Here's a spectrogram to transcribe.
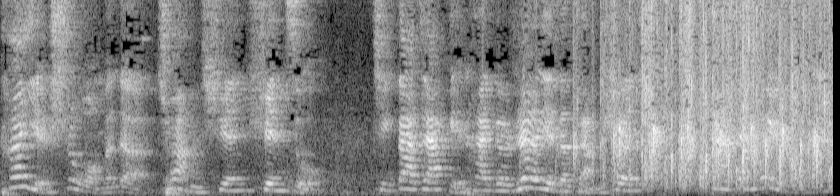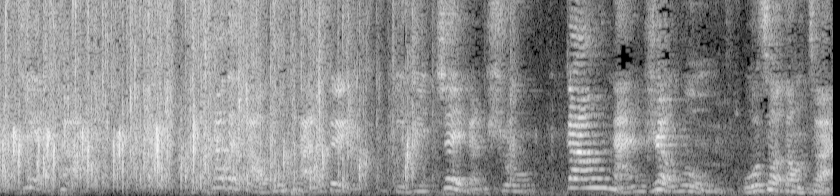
他也是我们的创宣宣组，请大家给他一个热烈的掌声。他将为我们介绍他的导读团队以及这本书《高难任务无作动传》。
